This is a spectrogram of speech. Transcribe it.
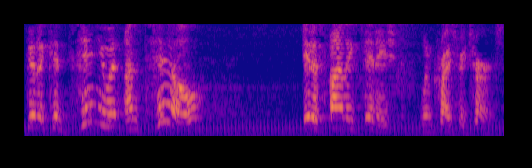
going to continue it until it is finally finished when Christ returns.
